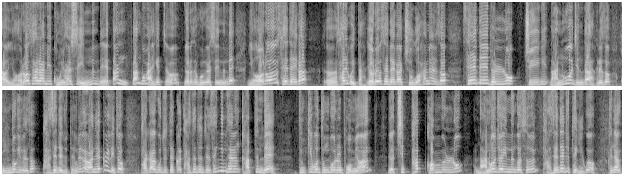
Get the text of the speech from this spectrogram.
어, 여러 사람이 공유할 수 있는데 땅, 땅 보면 알겠죠. 여러 사람 공유할 수 있는데 여러 세대가 어, 살고 있다. 여러 세대가 주고 하면서 세대별로 주인이 나누어진다. 그래서 공동이면서 다세대 주택. 우리가 많이 헷갈리죠. 다가구 주택과 다세대 주택 생김새는 같은데 등기부 등본을 보면 집합 건물로 나눠져 있는 것은 다세대 주택이고요. 그냥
